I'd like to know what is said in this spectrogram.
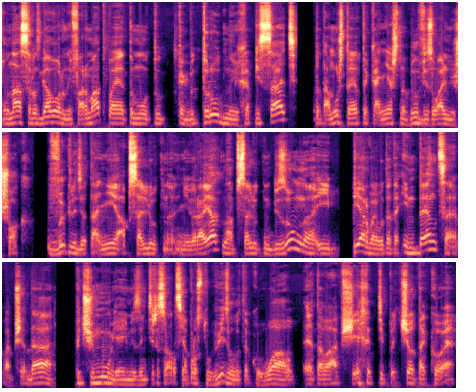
У нас разговорный формат, поэтому тут как бы трудно их описать, потому что это, конечно, был визуальный шок. Выглядят они абсолютно невероятно, абсолютно безумно, и первая вот эта интенция вообще, да, почему я ими заинтересовался. Я просто увидел и такой, вау, это вообще, типа, что такое?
